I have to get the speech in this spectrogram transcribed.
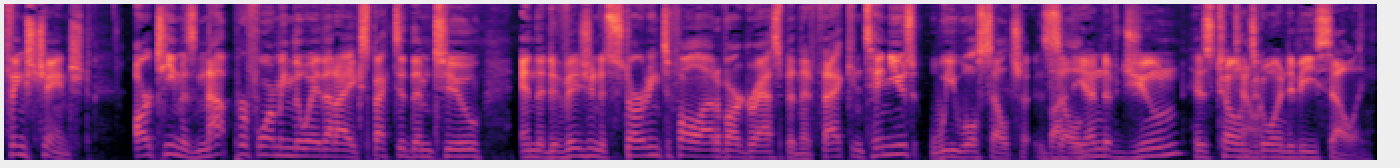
things changed. Our team is not performing the way that I expected them to, and the division is starting to fall out of our grasp. And if that continues, we will sell. Ch- By sell the end of June, his tone's talent. going to be selling.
